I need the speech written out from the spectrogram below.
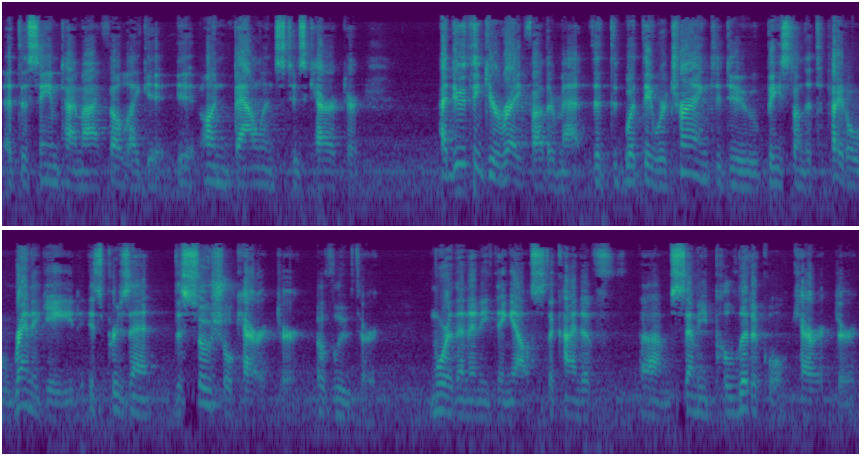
at the same time, I felt like it, it unbalanced his character. I do think you're right, Father Matt, that what they were trying to do, based on the title Renegade, is present the social character of Luther more than anything else, the kind of um, semi political character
